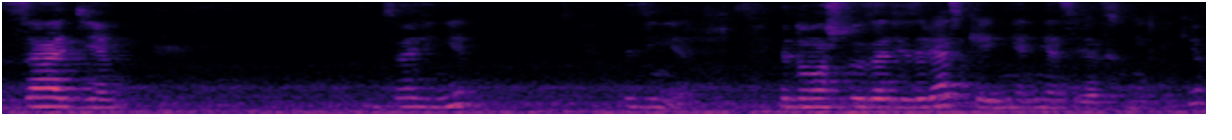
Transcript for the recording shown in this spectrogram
Сзади, сзади нет, сзади нет. Я думала, что сзади завязки, нет, нет завязок никаких.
